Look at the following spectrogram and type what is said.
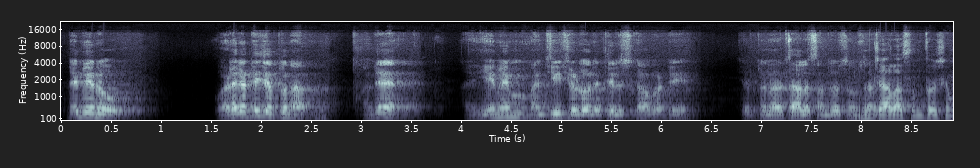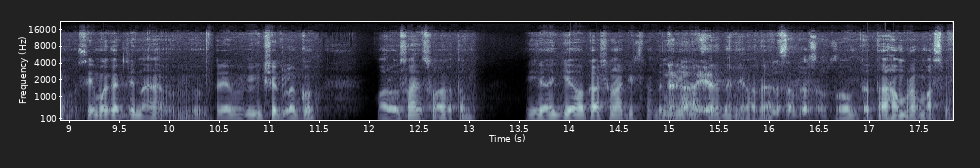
అంటే మీరు వడగట్టి చెప్తున్నారు. అంటే ఏమేం మంచి చెడు అని తెలుసు కాబట్టి చెప్తున్నారు. చాలా సంతోషం చాలా సంతోషం. సీమగర్జన వీక్షకులకు మరోసారి స్వాగతం. మీరు ఈ అవకాశం నాకు ఇచ్చినందుకు మీకు ధన్యవాదాలు. సంతోషం ఓం తత్ అహం బ్రహ్మాస్మి.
